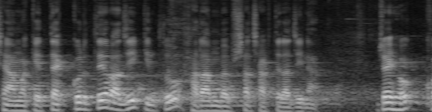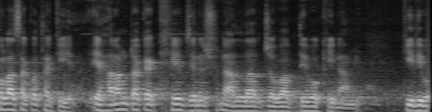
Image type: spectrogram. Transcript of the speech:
সে আমাকে ত্যাগ করতে রাজি, কিন্তু হারাম ব্যবসা ছাড়তে রাজি না। যাই হোক, খোলাসা কথা কি এই হারাম টাকা খেয়ে জেনে শুনে আল্লাহর জবাব দিব কি না আমি? কি দিব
